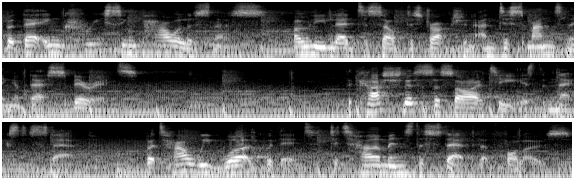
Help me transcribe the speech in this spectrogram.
but their increasing powerlessness only led to self-destruction and dismantling of their spirits. The cashless society is the next step, but how we work with it determines the step that follows.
